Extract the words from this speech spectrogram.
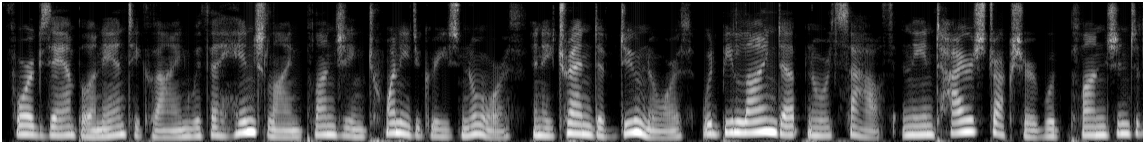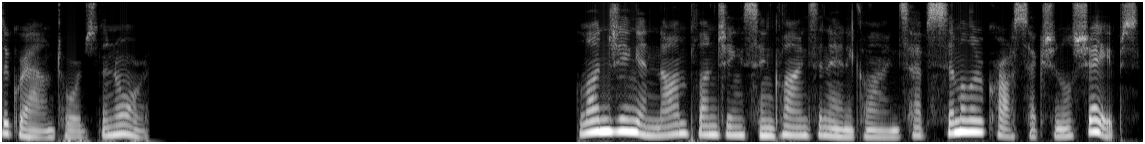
For example, an anticline with a hinge line plunging 20 degrees north and a trend of due north would be lined up north-south and the entire structure would plunge into the ground towards the north. Plunging and non-plunging synclines and anticlines have similar cross-sectional shapes.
